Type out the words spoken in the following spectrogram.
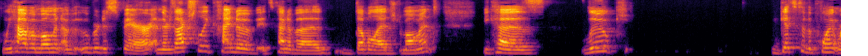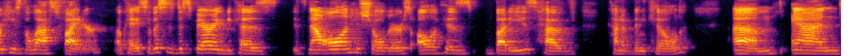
We have a moment of uber despair, and there's actually kind of it's kind of a double-edged moment because Luke gets to the point where he's the last fighter. Okay, so this is despairing because it's now all on his shoulders. All of his buddies have kind of been killed. Um, and,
